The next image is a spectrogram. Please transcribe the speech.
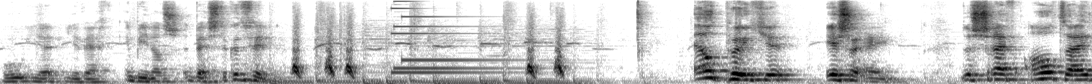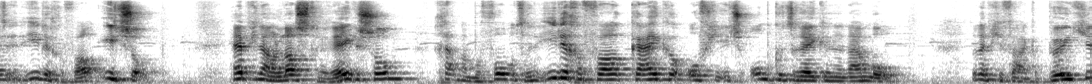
hoe je je weg in BINAS het beste kunt vinden. Elk puntje is er één. Dus schrijf altijd in ieder geval iets op. Heb je nou een lastige rekensom, ga dan bijvoorbeeld in ieder geval kijken of je iets om kunt rekenen naar mol. Dan heb je vaak een puntje,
